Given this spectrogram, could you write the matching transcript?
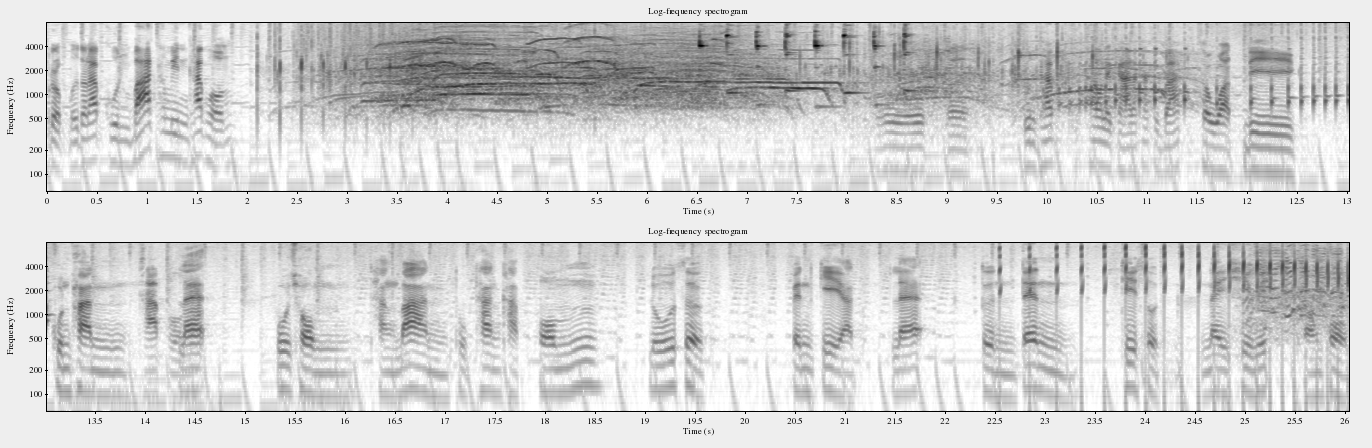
ปรบมือต้อนรับคุณบาสทมินครับผม ออคุณครับเข้ารายการแล้วครับคุณบาสสวัสดีคุณพันธ์ครับผมและผู้ชมทางบ้านทุกท่านครับ ผมรู้สึกเป็นเกียรติและตื่นเต้นที่สุดในชีวิตของผม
